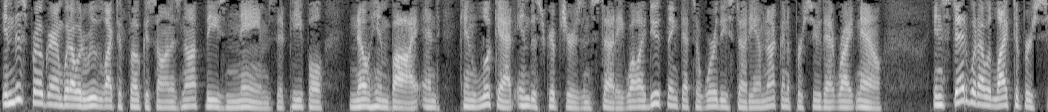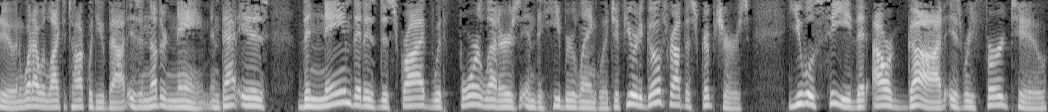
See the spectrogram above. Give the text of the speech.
in this program, what I would really like to focus on is not these names that people know Him by and can look at in the Scriptures and study. While I do think that's a worthy study, I'm not going to pursue that right now. Instead, what I would like to pursue and what I would like to talk with you about is another name, and that is the name that is described with four letters in the Hebrew language. If you were to go throughout the scriptures, you will see that our God is referred to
